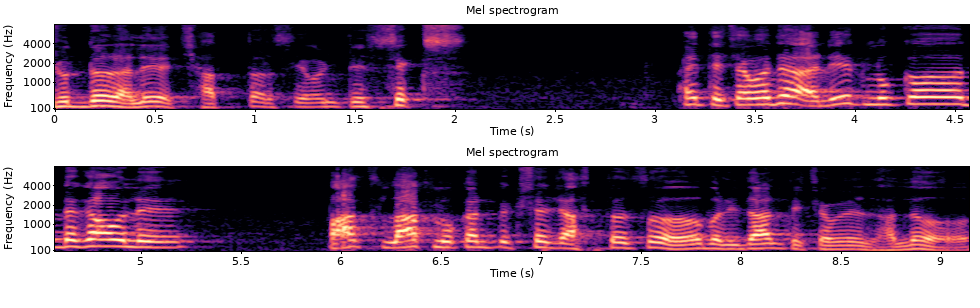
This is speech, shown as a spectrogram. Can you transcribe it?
युद्ध झाले शहात्तर सेवन्टी सिक्स. आणि त्याच्यामध्ये अनेक लोक दगावले. पाच लाख लोकांपेक्षा जास्तचं बलिदान त्याच्यामध्ये झालं.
